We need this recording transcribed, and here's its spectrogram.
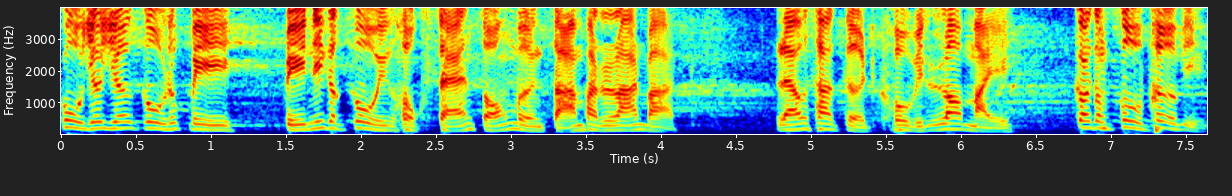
กู้เยอะๆกู้ทุกปี ปีนี้ก็กู้อีกหกแสนสองหมื่นสามพันล้านบาท แล้วถ้าเกิดโควิดรอบใหม่ ก็ต้องกู้เพิ่มอีก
